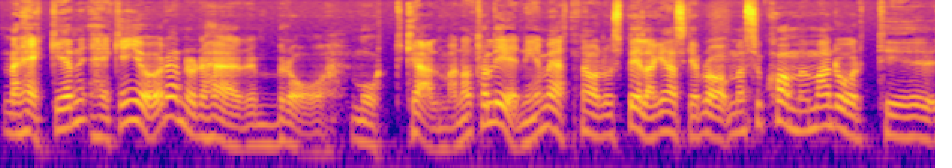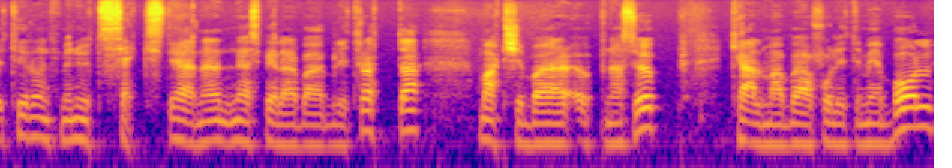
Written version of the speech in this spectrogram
men häcken, häcken gör ändå det här bra mot Kalmar. De tar ledningen med 1-0 och spelar ganska bra. Men så kommer man då till, till runt minut 60 här när, när spelare börjar bli trötta. Matcher börjar öppnas upp. Kalmar Kalmar börjar få lite mer boll.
